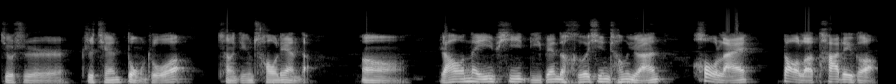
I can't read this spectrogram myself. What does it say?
就是之前董卓曾经操练的，嗯，然后那一批里边的核心成员，后来到了他这个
